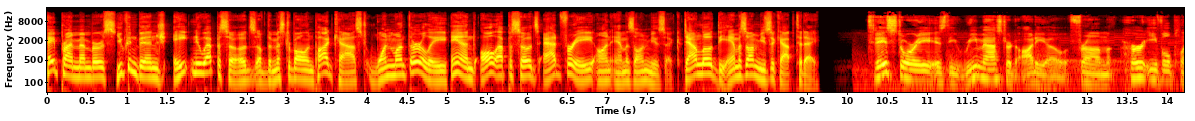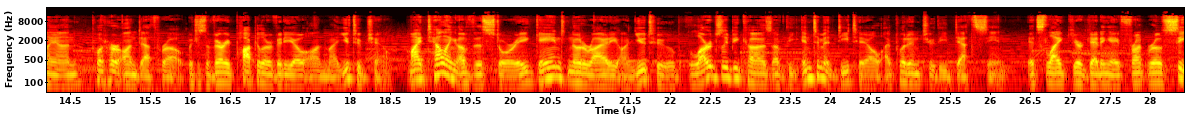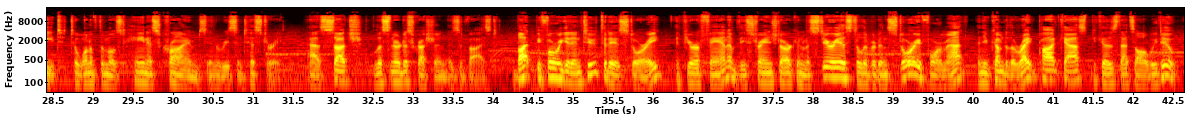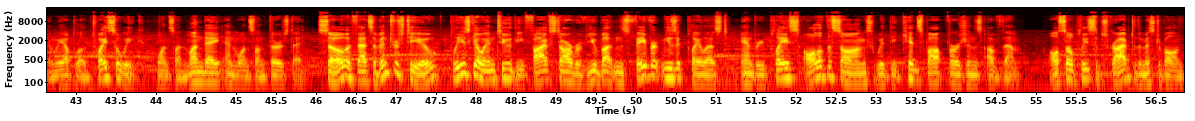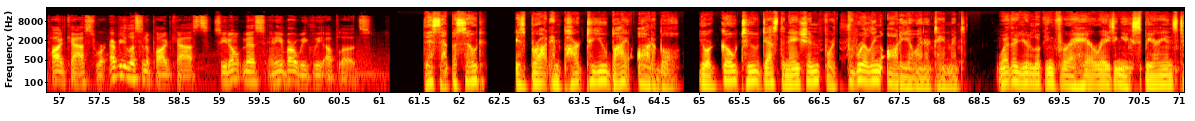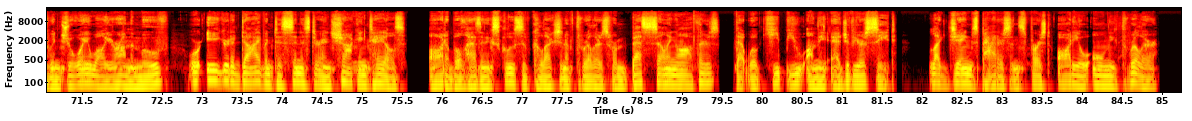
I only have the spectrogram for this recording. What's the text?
Hey, Prime members, you can binge eight new episodes of the Mr. Ballen podcast one month early and all episodes ad free on Amazon Music. Download the Amazon Music app today. Today's story is the remastered audio from Her Evil Plan Put Her on Death Row, which is a very popular video on my YouTube channel. My telling of this story gained notoriety on YouTube largely because of the intimate detail I put into the death scene. It's like you're getting a front row seat to one of the most heinous crimes in recent history. As such, listener discretion is advised. But before we get into today's story, if you're a fan of the strange, dark, and mysterious delivered in story format, then you've come to the right podcast because that's all we do, and we upload twice a week, once on Monday and once on Thursday. So if that's of interest to you, please go into the five star review button's favorite music playlist and replace all of the songs with the Kidz Bop versions of them. Also, please subscribe to the Mr. Ballen podcast wherever you listen to podcasts so you don't miss any of our weekly uploads. This episode is brought in part to you by Audible, your go to destination for thrilling audio entertainment. Whether you're looking for a hair raising experience to enjoy while you're on the move or eager to dive into sinister and shocking tales, Audible has an exclusive collection of thrillers from best selling authors that will keep you on the edge of your seat. Like James Patterson's first audio only thriller,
